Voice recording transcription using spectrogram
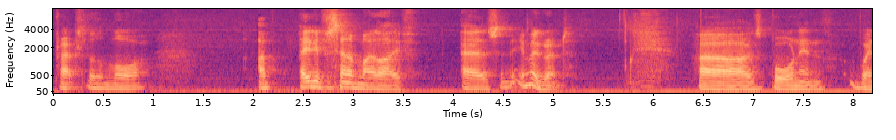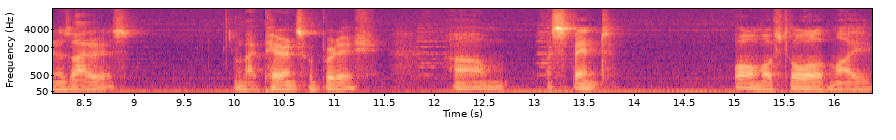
perhaps a little more. Uh, 80% of my life as an immigrant. Uh, I was born in Buenos Aires. My parents were British. Um, I spent almost all of my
